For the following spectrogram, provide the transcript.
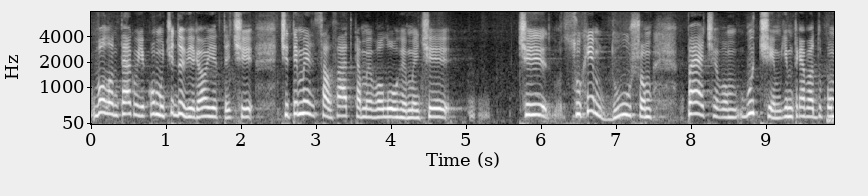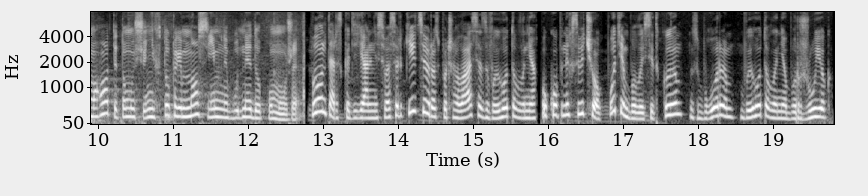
Волонтеру, якому чи довіряєте, чи, чи тими салфетками вологими, чи, чи сухим душом, печивом, будь-чим їм треба допомагати, тому що ніхто крім нас їм не, не допоможе. Волонтерська діяльність васильківців розпочалася з виготовлення окопних свічок. Потім були сітки, збори, виготовлення буржуйок,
